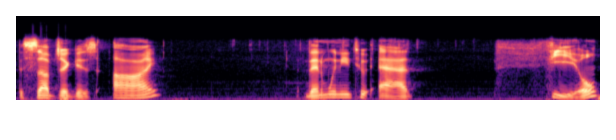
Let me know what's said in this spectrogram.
The subject is I. Then we need to add feel.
